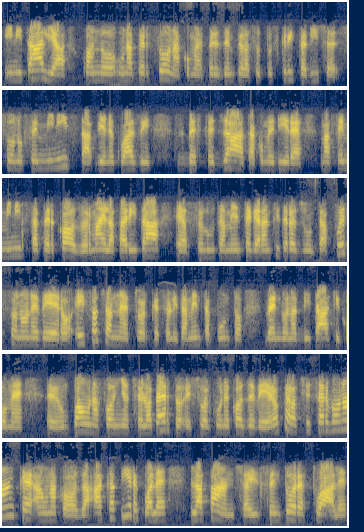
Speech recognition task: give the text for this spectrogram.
in Italia quando una persona, come per esempio la sottoscritta, dice sono femminista, viene quasi sbeffeggiata, come dire ma femminista per cosa? Ormai la parità è assolutamente garantita e raggiunta. Questo non è vero e i social network che solitamente appunto vengono additati come eh, un po' una fogna a cielo aperto e su alcune cose è vero, però ci servono anche a una cosa, a capire qual è la pancia, il sentore attuale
